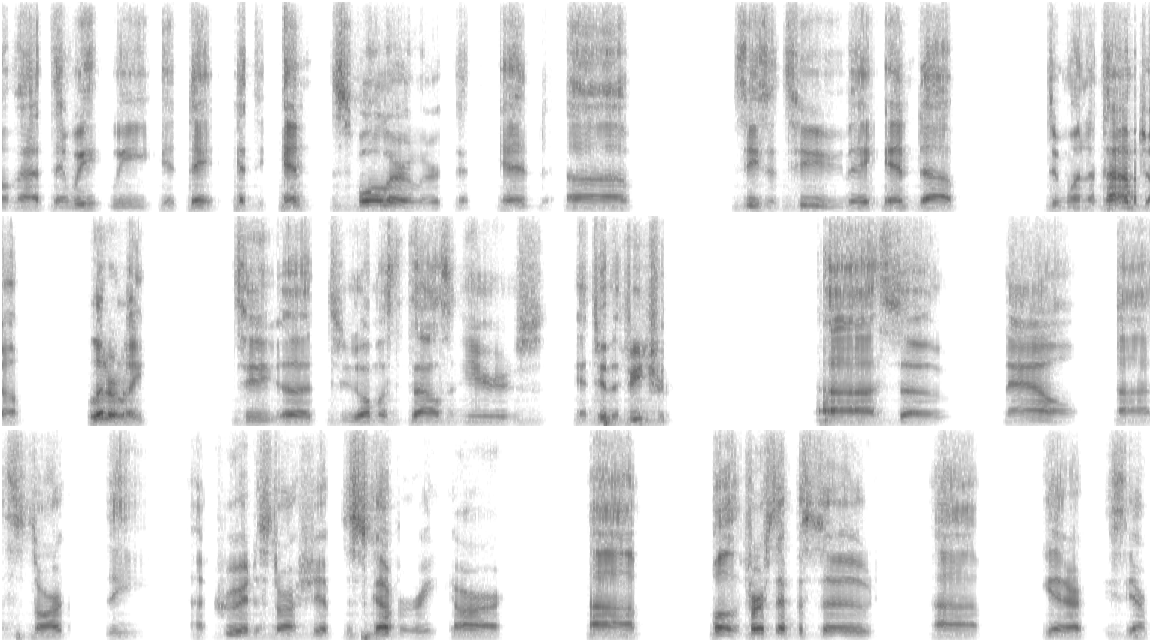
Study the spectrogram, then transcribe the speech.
on that. Then we we they at the end, spoiler alert, at the end of season two, they end up doing a time jump, literally, to uh, to almost a thousand years into the future. Uh, so now, uh, start the uh, crew of the Starship Discovery are uh, well, the first episode, uh, get our, see our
